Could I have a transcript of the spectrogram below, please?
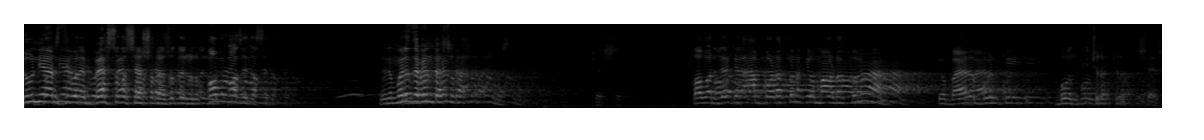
দুনিয়ার জীবনে ব্যস্ততা শেষ হবে যতদিন কবর মাঝে আছে। মরে যাবেন ব্যস্ততা। শেষ। কবর দেখেন আব্বা ডাকতো না কেউ মা ডাকতো না কেউ বাইরে বোন কি বোন কিছু ডাকতো না। শেষ।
